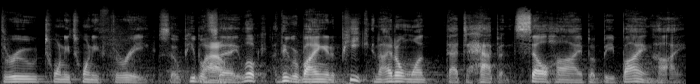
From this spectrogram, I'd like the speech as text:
through 2023. So people Wow. say, look, I think we're buying at a peak, and I don't want that to happen. Sell high, but be buying high.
